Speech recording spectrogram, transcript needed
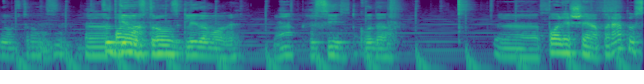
Game of Thrones. Eh, Tudi Game of Thrones gledamo, ne? Ja. vsi. tako Da, Uh, pol je še aparatus,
